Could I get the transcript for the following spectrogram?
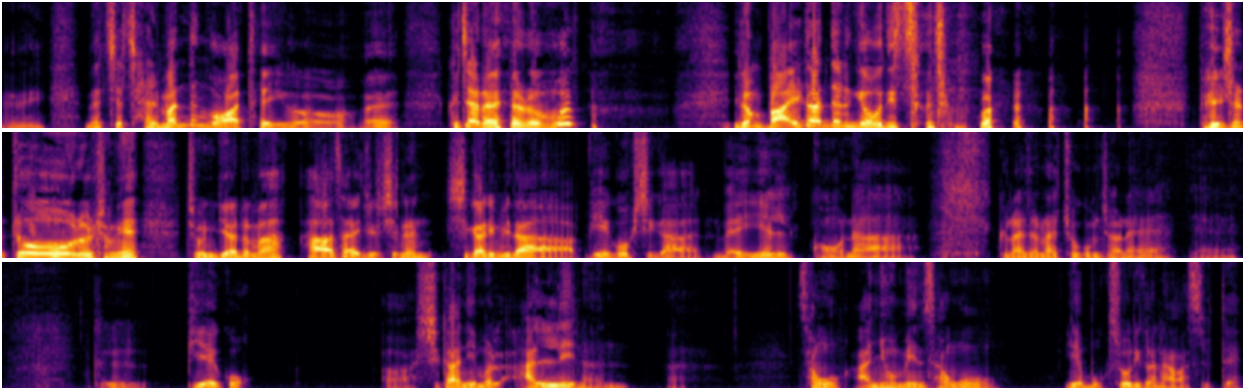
투어 나 진짜 잘 만든 것 같아 이거 예. 그잖아요 여러분 이런 말도 안 되는 게 어딨어 정말 베이션 투어를 통해 존귀한 음악 하사해 주시는 시간입니다 비의곡 시간 매일 코나 그나저나 조금 전에 예. 그 비의곡 어, 시간임을 알리는 어, 성우 안효민 성우의 목소리가 나왔을 때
